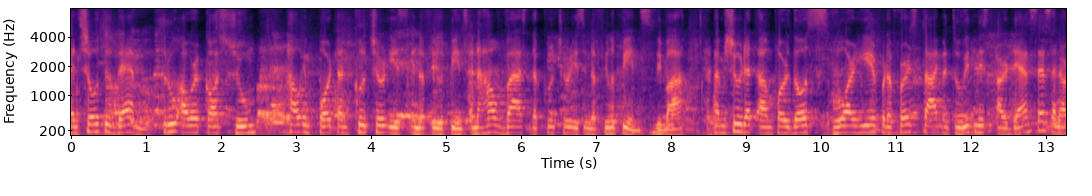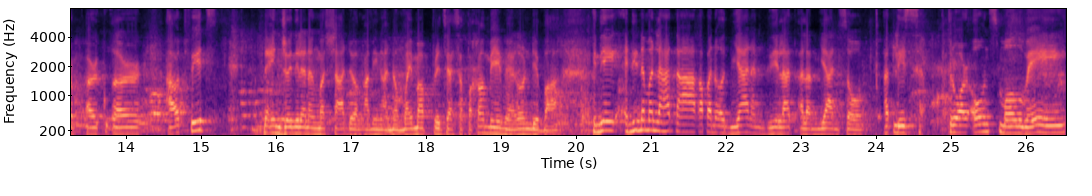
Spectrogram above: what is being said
and show to them through our costume how important culture is in the Philippines and how vast the culture is in the Philippines, di ba? I'm sure that um, for those who are here for the first time and to witness our dances and our, our, our outfits, na-enjoy nila ng masyado ang aming ano, may mga prinsesa pa kami, meron, di ba? Hindi, hindi naman lahat nakakapanood niyan, and hindi lahat alam yan. So, at least, through our own small way,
